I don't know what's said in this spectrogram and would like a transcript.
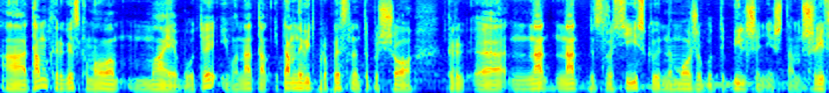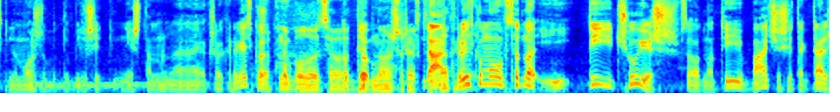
а там киргизька мова має бути, і вона там, і там навіть прописано, типу, що кир- е, над, надпис російською не може бути більше, ніж там шрифт не може бути більше, ніж там, е, якщо киргизькою. Не було цього Тобто- дрібного шрифту. Так, да? киргизьку мову все одно і ти її чуєш все одно, ти її бачиш і так далі.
